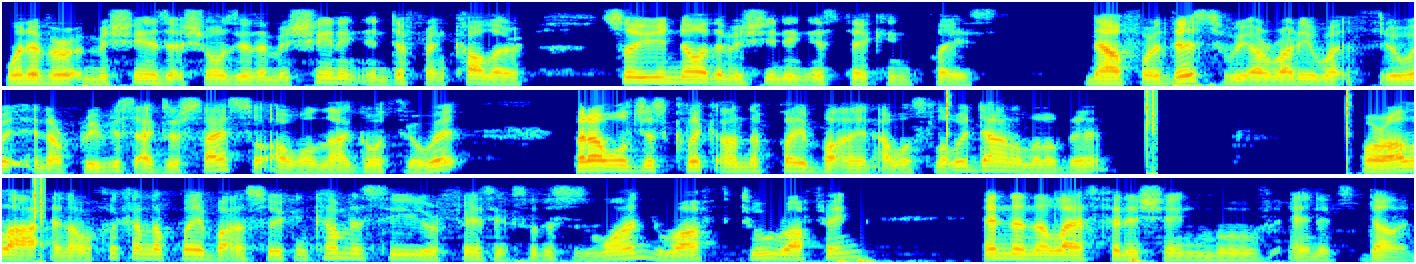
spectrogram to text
whenever it machines it shows you the machining in different color so you know the machining is taking place. Now for this we already went through it in our previous exercise so I will not go through it but I will just click on the play button. I will slow it down a little bit or a lot and I will click on the play button so you can come and see your facing. So this is one rough, two roughing and then the last finishing move and it's done.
